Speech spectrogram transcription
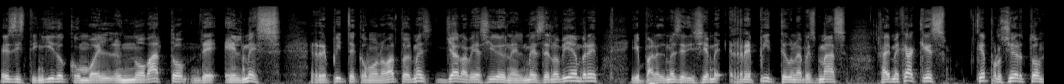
es distinguido como el novato del el mes. Repite como novato del mes, ya lo había sido en el mes de noviembre y para el mes de diciembre repite una vez más Jaime Jaques, que por cierto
